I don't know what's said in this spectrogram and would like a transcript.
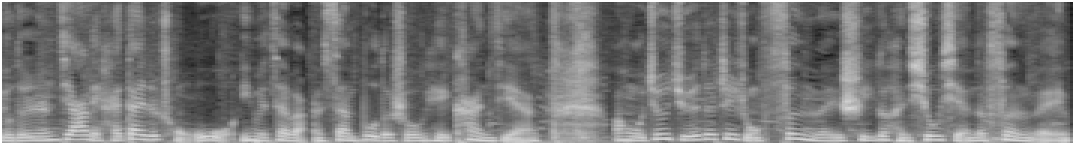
有的人家里还带着宠物，因为在晚上散步的时候可以看见，啊，我就觉得这种氛围是一个很休闲的氛围，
